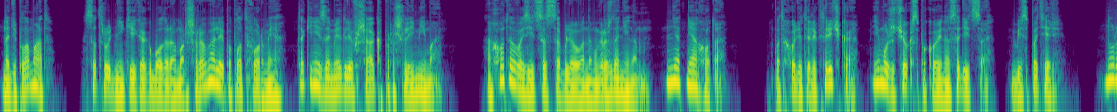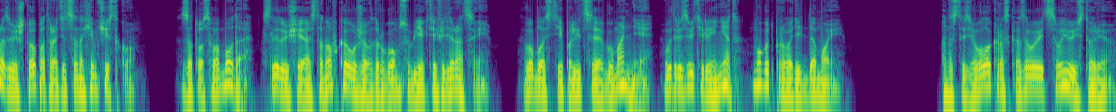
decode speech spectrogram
на дипломат. Сотрудники как бодро маршировали по платформе, так и не замедлив шаг прошли мимо. Охота возиться с облеванным гражданином? Нет, не охота. Подходит электричка, и мужичок спокойно садится, без потерь. Ну, разве что потратиться на химчистку. Зато свобода. Следующая остановка уже в другом субъекте Федерации. В области полиция гуманнее, вытрезвителей нет, могут проводить домой. Анестезиолог рассказывает свою историю.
